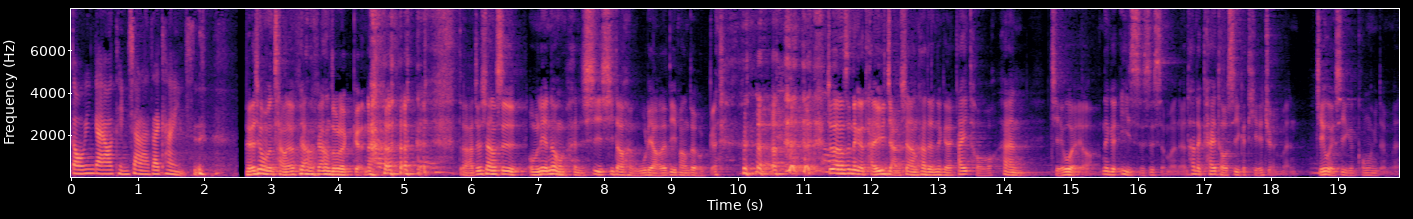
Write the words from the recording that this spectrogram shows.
都应该要停下来再看一次。而且我们藏了非常非常多的梗啊，对啊，就像是我们连那种很细细到很无聊的地方都有梗，就像是那个台语奖项，它的那个开头和结尾哦，那个意思是什么呢？它的开头是一个铁卷门，结尾是一个公寓的门。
